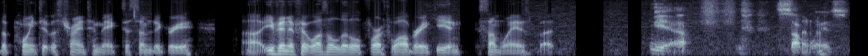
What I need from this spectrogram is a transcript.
the point it was trying to make to some degree, uh, even if it was a little fourth wall breaky in some ways. But Yeah, some I ways.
